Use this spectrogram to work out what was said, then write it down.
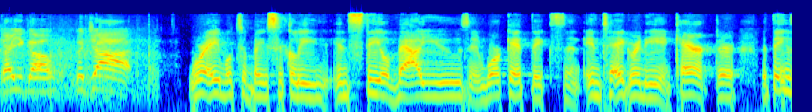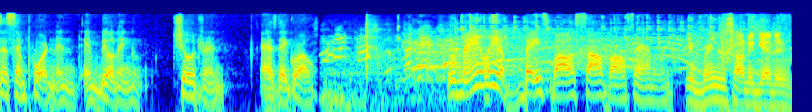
There you go. Good job. We're able to basically instill values and work ethics and integrity and character, the things that's important in, in building children as they grow. We're mainly a baseball, softball family. It brings us all together.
